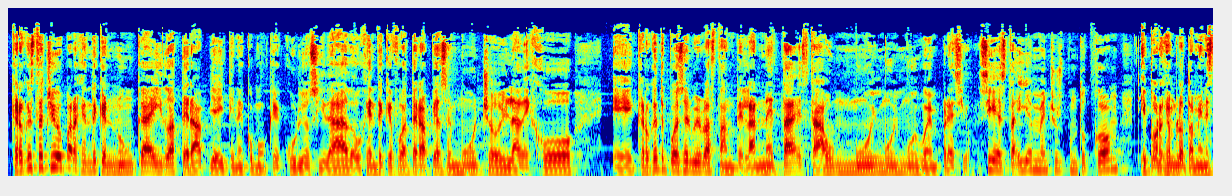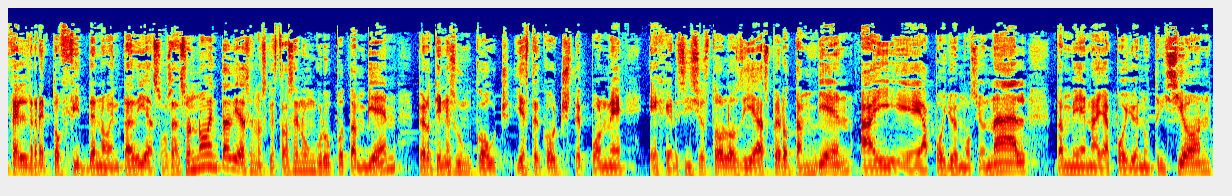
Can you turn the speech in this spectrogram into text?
Creo que está chido para gente que nunca ha ido a terapia y tiene como que curiosidad, o gente que fue a terapia hace mucho y la dejó. Eh, creo que te puede servir bastante. La neta está a un muy, muy, muy buen precio. Sí, está ahí en ventures.com. Y por ejemplo, también está el reto fit de 90 días. O sea, son 90 días en los que estás en un grupo también, pero tienes un coach. Y este coach te pone ejercicios todos los días, pero también hay eh, apoyo emocional, también hay apoyo en nutrición.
